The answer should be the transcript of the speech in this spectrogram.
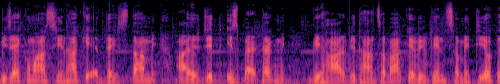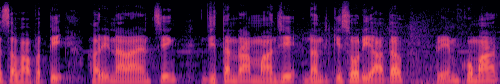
विजय कुमार सिन्हा की अध्यक्षता में आयोजित इस बैठक में बिहार विधानसभा के विभिन्न समितियों के सभापति हरि नारायण सिंह, जीतन राम मांझी, नंद किशोर यादव, प्रेम कुमार,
